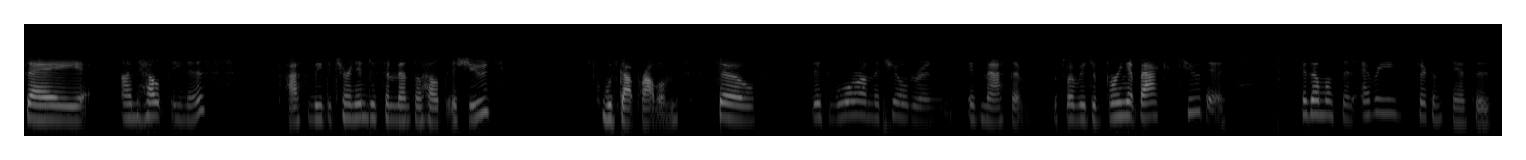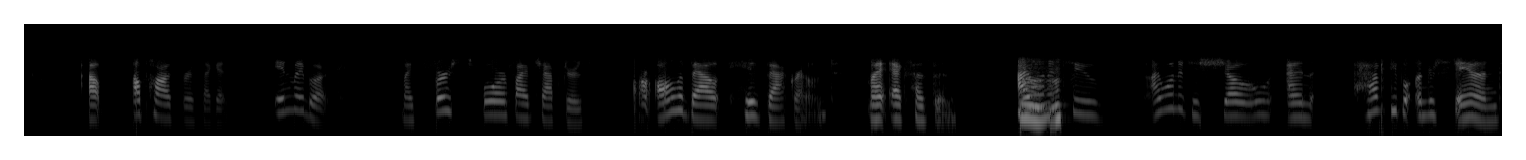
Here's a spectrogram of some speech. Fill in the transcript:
say unhealthiness, possibly to turn into some mental health issues, we've got problems. So this war on the children is massive. That's why we have to bring it back to this. Because almost in every circumstances, I'll I'll pause for a second. In my book, my first four or five chapters are all about his background, my ex-husband. I Mhm. wanted to I wanted to show and have people understand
